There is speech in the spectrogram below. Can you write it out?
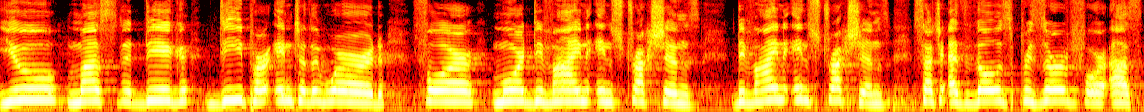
you must dig deeper into the word for more divine instructions. Divine instructions, such as those preserved for us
